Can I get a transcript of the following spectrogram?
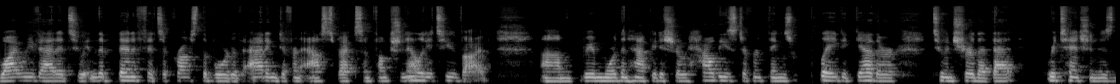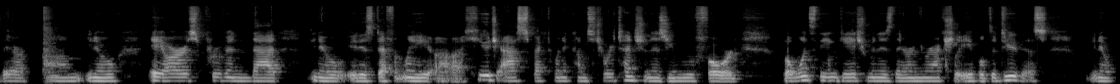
why we've added to it, and the benefits across the board of adding different aspects and functionality to Vibe. Um, we're more than happy to show how these different things play together to ensure that that retention is there. Um, you know, AR has proven that, you know, it is definitely a huge aspect when it comes to retention as you move forward. But once the engagement is there and you're actually able to do this, you know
